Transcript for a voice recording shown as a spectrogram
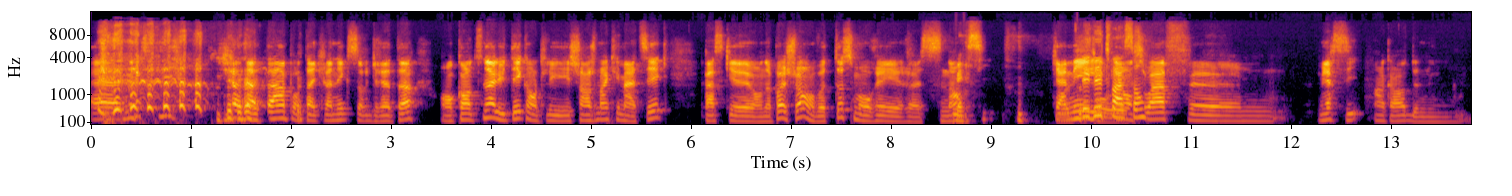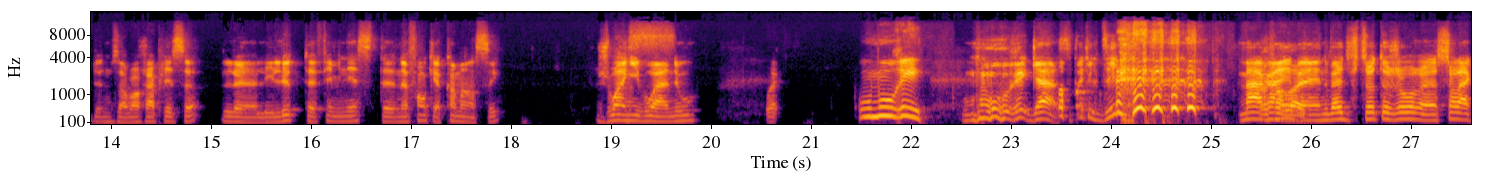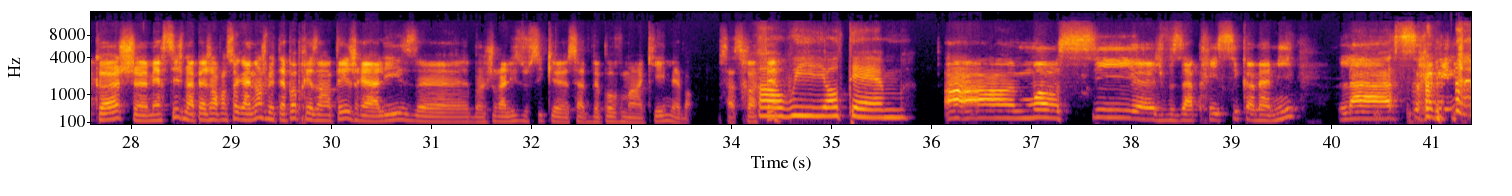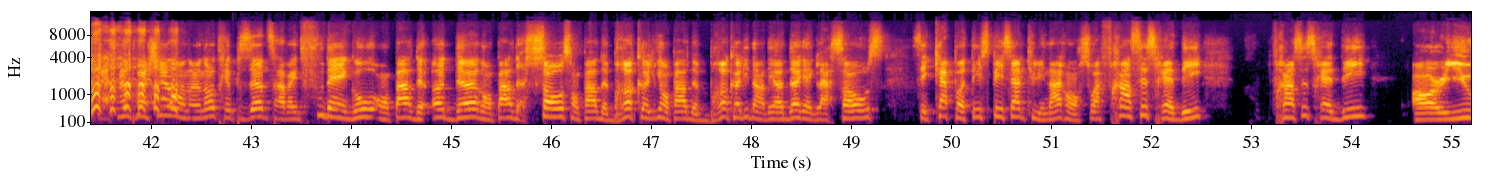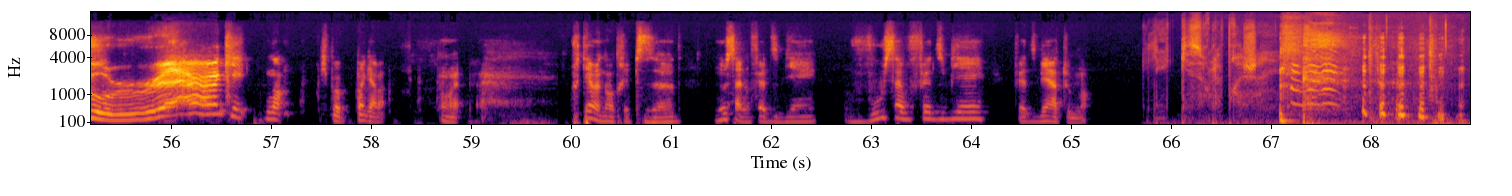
Euh, merci, Jonathan, pour ta chronique sur Greta. On continue à lutter contre les changements climatiques parce qu'on n'a pas le choix, on va tous mourir euh, sinon. Merci. Camille, De toute Léon façon. Soif, euh, merci encore de nous, de nous avoir rappelé ça. Le- les luttes féministes ne font que commencer. Joignez-vous à nous. Ou mourir. Mourrez, gars, c'est toi qui le dis. Marin, ben, Nouvelle du futur, toujours euh, sur la coche. Euh, merci, je m'appelle Jean-François Gagnon. Je ne m'étais pas présenté. Je réalise, euh, ben, je réalise aussi que ça ne devait pas vous manquer, mais bon, ça sera fait. Ah oui, on t'aime. Ah, moi aussi, euh, je vous apprécie comme ami. La... revenez-nous la semaine prochaine, on a un autre épisode, ça va être fou dingo. On parle de hot dog, on parle de sauce, on parle de brocoli, on parle de brocoli dans des hot dogs avec la sauce. C'est capoté, spécial culinaire. On reçoit Francis Redé. Francis Redé, are you ready? Non, je peux pas capable. Ouais. Écoutez un autre épisode. Nous, ça nous fait du bien. Vous, ça vous fait du bien. Fait du bien à tout le monde. Cliquez sur le prochain.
